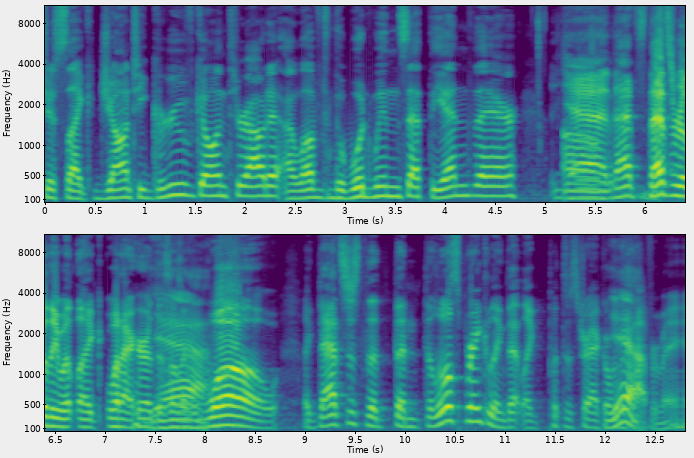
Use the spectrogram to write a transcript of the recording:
just like jaunty groove going throughout it. I loved the woodwinds at the end there. Yeah, Um, that's that's really what like when I heard this, I was like, whoa! Like that's just the the, the little sprinkling that like put this track over Yeah. the top for me.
